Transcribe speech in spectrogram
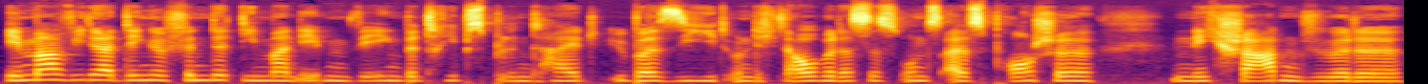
immer wieder Dinge findet, die man eben wegen Betriebsblindheit übersieht. Und ich glaube, dass es uns als Branche nicht schaden würde,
